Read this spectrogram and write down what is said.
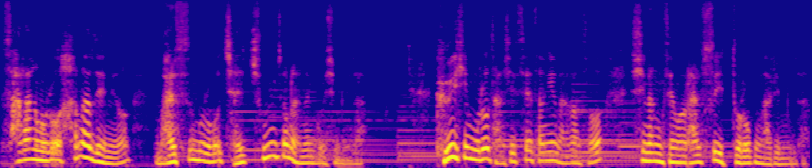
사랑으로 하나 되며 말씀으로 재충전하는 곳입니다. 그 힘으로 다시 세상에 나가서 신앙생활 할 수 있도록 말입니다.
